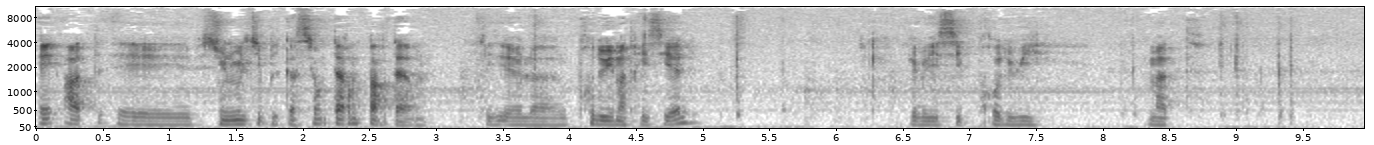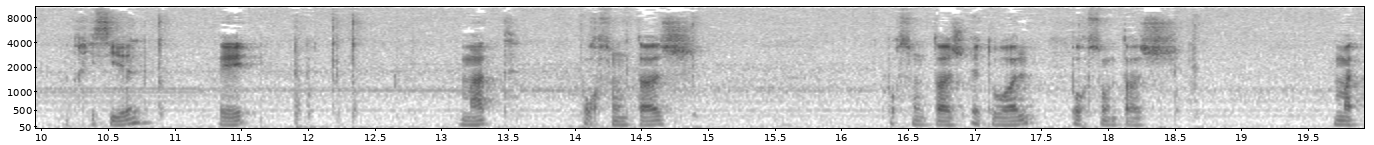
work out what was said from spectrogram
est, une multiplication terme par terme. C'est le produit matriciel. Je vais ici produit mat matriciel et mat pourcentage pourcentage étoile pourcentage mat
